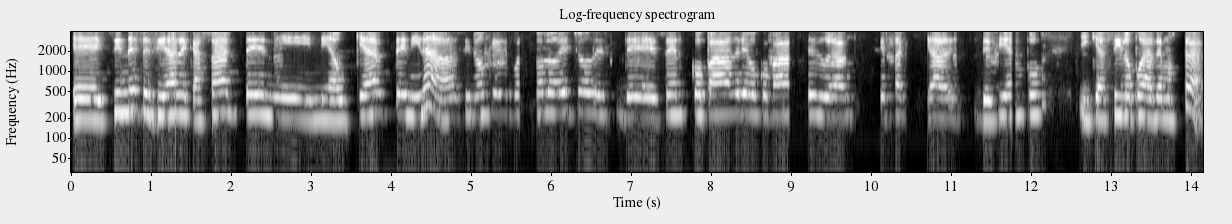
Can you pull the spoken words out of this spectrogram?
eh, sin necesidad de casarte, ni, ni auquearte, ni nada, sino que por solo hecho de, de ser copadre o comadre durante cierta cantidad de, tiempo y que así lo puedas demostrar.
